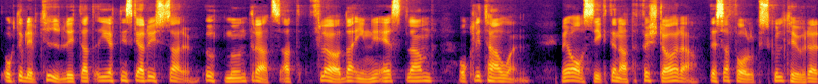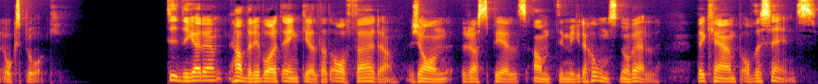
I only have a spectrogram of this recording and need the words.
och det blev tydligt att etniska ryssar uppmuntrats att flöda in i Estland och Litauen med avsikten att förstöra dessa folks kulturer och språk. Tidigare hade det varit enkelt att avfärda Jean Raspiels antimigrationsnovell The Camp of the Saints,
